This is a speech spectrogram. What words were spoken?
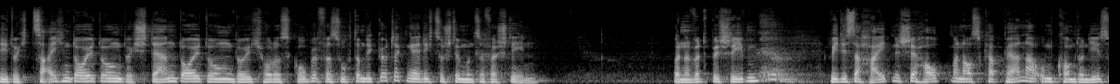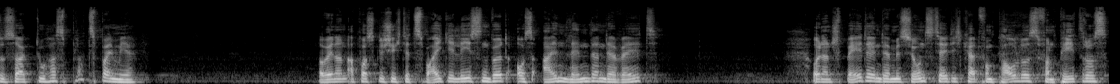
die durch Zeichendeutung, durch Sterndeutung, durch Horoskope versucht haben, die Götter gnädig zu stimmen und zu verstehen. Und dann wird beschrieben, wie dieser heidnische Hauptmann aus Kapernaum kommt und Jesus sagt, du hast Platz bei mir. Aber wenn dann Apostelgeschichte 2 gelesen wird, aus allen Ländern der Welt, und dann später in der Missionstätigkeit von Paulus, von Petrus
